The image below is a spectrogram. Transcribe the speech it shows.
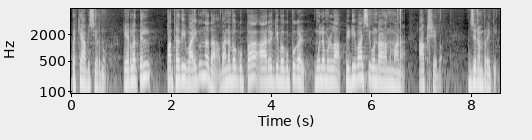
പ്രഖ്യാപിച്ചിരുന്നു. കേരളത്തിൽ പദ്ധതി വൈകുന്നത് വനവകുപ്പ് ആരോഗ്യ വകുപ്പുകൾ മൂലമുള്ള പിടിവാശി കൊണ്ടാണെന്നുമാണ് ആക്ഷേപം. ജനം ബ്രേക്കിംഗ്.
